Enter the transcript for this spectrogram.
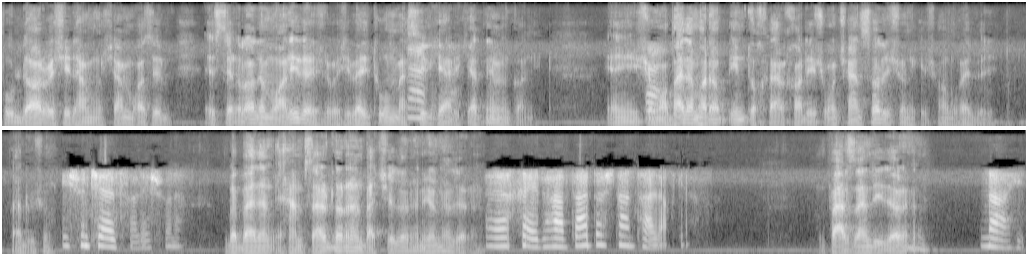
پولدار بشید همیشه هم می‌خواستید استقلال مالی داشته باشید ولی تو اون مسیر بله. که حرکت نمی یعنی شما بعدم حالا این دختر خاله شما چند سالشونه که شما می‌خواید برید؟ بعدشون. ایشون چه سالشونه. و بعدم همسر دارن بچه دارن یا ندارن؟ خیلی همسر داشتن طلاق گرفت فرزندی دارن؟ نه هیچ.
